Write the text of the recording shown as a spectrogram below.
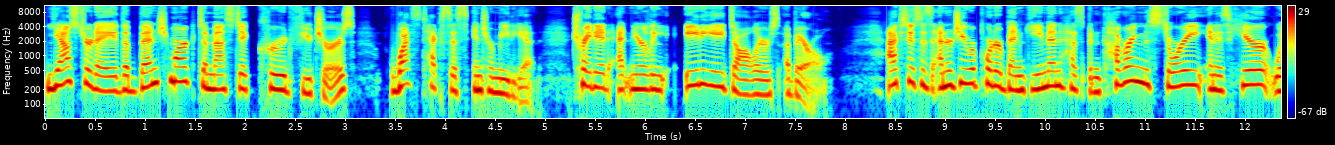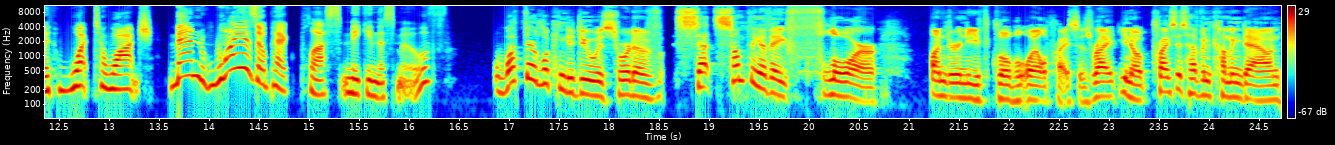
Yesterday, the benchmark domestic crude futures, West Texas Intermediate, traded at nearly $88 a barrel. Axios' energy reporter Ben Geman has been covering the story and is here with what to watch. Ben, why is OPEC Plus making this move? what they're looking to do is sort of set something of a floor underneath global oil prices, right? You know, prices have been coming down.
